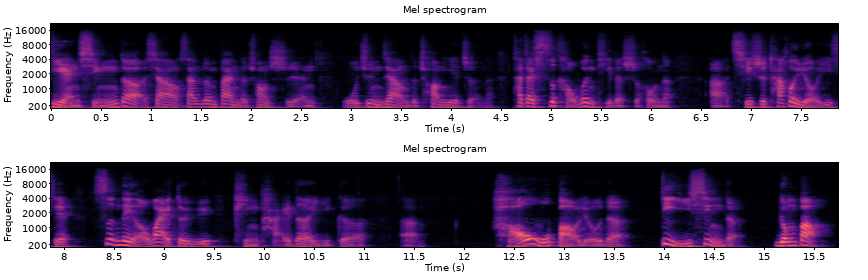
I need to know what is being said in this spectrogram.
典型的像三顿半的创始人吴俊这样的创业者呢，他在思考问题的时候呢，啊，其实他会有一些自内而外对于品牌的一个呃毫无保留的第一性的拥抱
